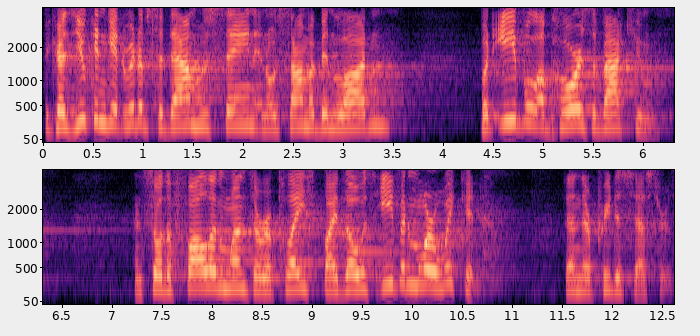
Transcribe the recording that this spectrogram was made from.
Because you can get rid of Saddam Hussein and Osama bin Laden, but evil abhors a vacuum. And so the fallen ones are replaced by those even more wicked than their predecessors.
